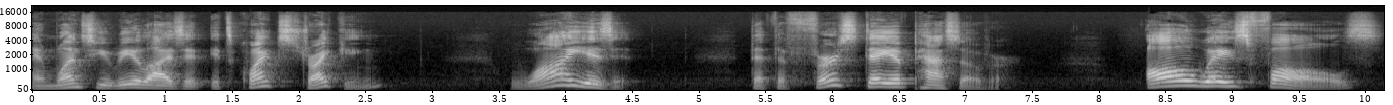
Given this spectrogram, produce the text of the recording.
And once you realize it, it's quite striking. Why is it that the first day of Passover always falls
